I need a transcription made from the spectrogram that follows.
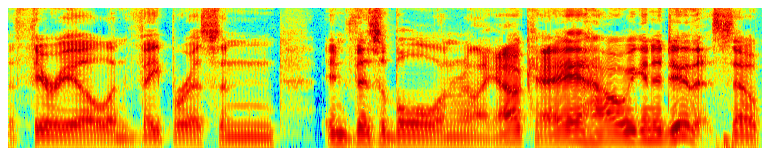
ethereal and vaporous and invisible. And we're like, okay, how are we going to do this? So,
